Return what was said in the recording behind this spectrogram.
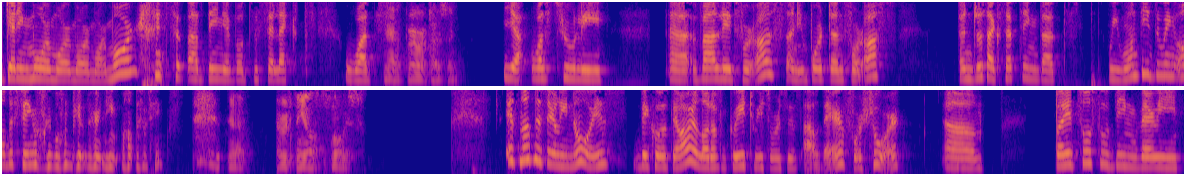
getting more, and more, and more, more, more. It's about being able to select what's yeah, prioritizing yeah was truly uh, valid for us and important for us. And just accepting that we won't be doing all the things we won't be learning all the things. Yeah everything else is noise. It's not necessarily noise because there are a lot of great resources out there for sure. Um, but it's also being very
